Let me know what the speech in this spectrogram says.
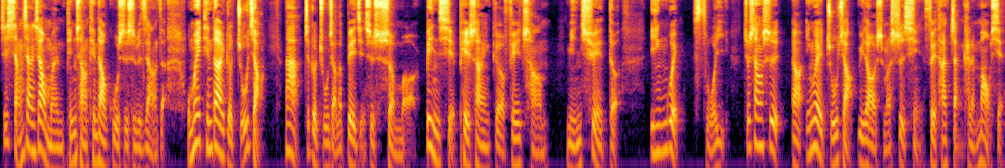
其实想象一下，我们平常听到故事是不是这样子？我们会听到一个主角，那这个主角的背景是什么，并且配上一个非常明确的因为所以。就像是啊、因为主角遇到了什么事情，所以他展开了冒险，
